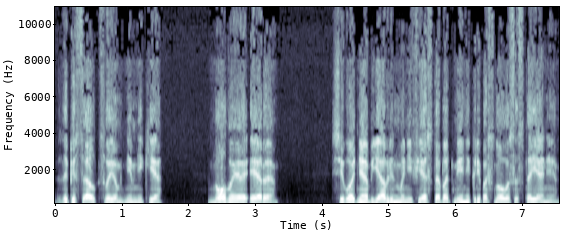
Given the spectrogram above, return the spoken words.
записал в своем дневнике «Новая эра. Сегодня объявлен манифест об отмене крепостного состояния.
